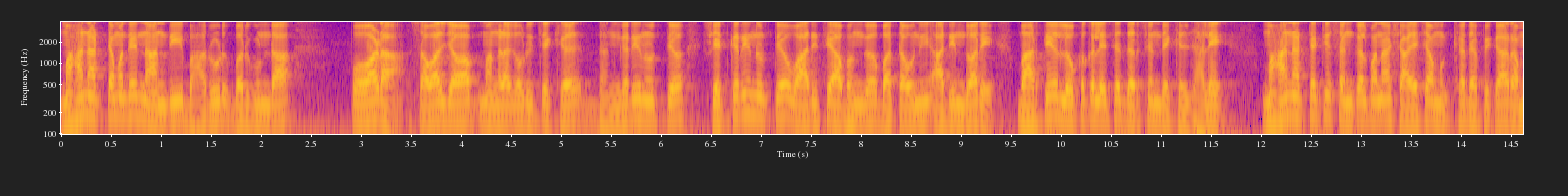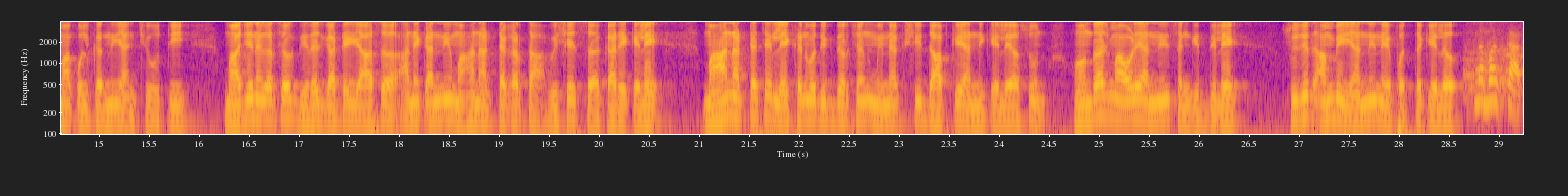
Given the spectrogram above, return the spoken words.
महानाट्यामध्ये नांदी भारूड बरगुंडा पोवाडा सवाल जवाब मंगळागौरीचे खेळ धनगरी नृत्य शेतकरी नृत्य वारीचे अभंग बतावणी आदींद्वारे भारतीय लोककलेचे दर्शन देखील झाले. महानाट्याची संकल्पना शाळेच्या मुख्याध्यापिका रमा कुलकर्णी यांची होती. माजी नगरसेवक धीरज गाटे यासह अनेकांनी महानाट्याकरता विशेष सहकार्य केले. महानाट्याचे लेखन व दिग्दर्शन मीनाक्षी दाबके यांनी केले असून होनराज मावळे यांनी संगीत दिले. सुधीर आंबी यांनी नेपथ्य केलं. नमस्कार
